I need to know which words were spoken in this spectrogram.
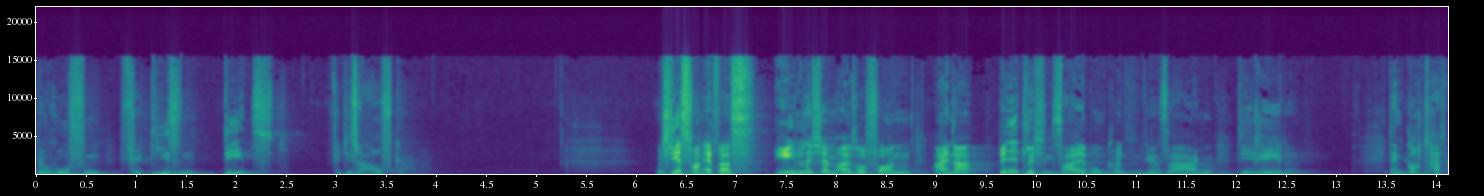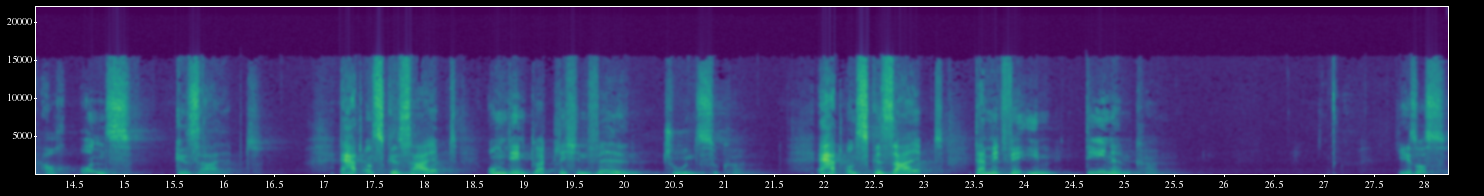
berufen für diesen Dienst, für diese Aufgabe. Und hier ist von etwas Ähnlichem, also von einer bildlichen Salbung könnten wir sagen, die Rede. Denn Gott hat auch uns gesalbt. Er hat uns gesalbt, um den göttlichen Willen tun zu können. Er hat uns gesalbt, damit wir ihm dienen können. Jesus,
